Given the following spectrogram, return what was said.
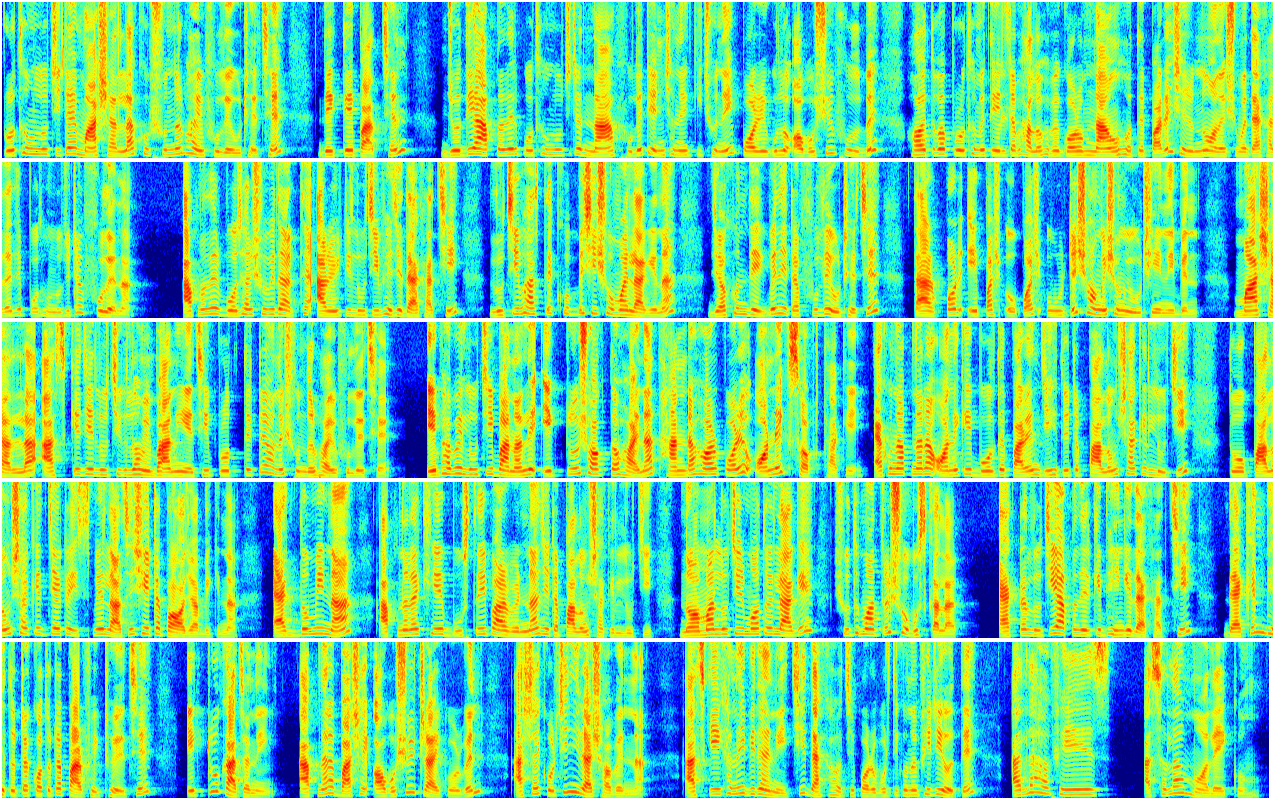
প্রথম লুচিটায় মাশাল্লাহ খুব সুন্দরভাবে ফুলে উঠেছে। দেখতে পাচ্ছেন? যদি আপনাদের প্রথম লুচিটা না ফুলে, টেনশনের কিছু নেই, পরেরগুলো অবশ্যই ফুলবে। হয়তোবা প্রথমে তেলটা ভালোভাবে গরম নাও হতে পারে, সেজন্য অনেক সময় দেখা যায় যে প্রথম লুচিটা ফুলে না। আপনাদের বোঝার সুবিধার্থে আরও একটি লুচি ভেজে দেখাচ্ছি। লুচি ভাজতে খুব বেশি সময় লাগে না। যখন দেখবেন এটা ফুলে উঠেছে, তারপর এপাশ ওপাশ উল্টে সঙ্গে সঙ্গে উঠিয়ে নেবেন। মাশাল্লাহ আজকে যে লুচিগুলো আমি বানিয়েছি, প্রত্যেকটাই অনেক সুন্দরভাবে ফুলেছে। এভাবে লুচি বানালে একটুও শক্ত হয় না, ঠান্ডা হওয়ার পরে অনেক সফট থাকে। এখন আপনারা অনেকেই বলতে পারেন, যেহেতু এটা পালং শাকের লুচি, তো পালং শাকের যে একটা স্মেল আছে, সেটা পাওয়া যাবে কিনা? একদমই না। আপনারা খেয়ে বুঝতেই পারবেন না যেটা পালং শাকের লুচি। নর্মাল লুচির মতোই লাগে, শুধুমাত্র সবুজ কালার। একটা লুচি আপনাদেরকে ভেঙে দেখাচ্ছি। দেখেন ভেতরটা কতটা পারফেক্ট হয়েছে। একটুও কাঁচা নেই। আপনারা বাসায় অবশ্যই ট্রাই করবেন। আশা করছি নিরাশ হবেন না। আজকে এখানেই বিদায় নিচ্ছি। দেখা হচ্ছে পরবর্তী কোনো ভিডিওতে। আল্লাহ হাফিজ। আসসালামু আলাইকুম।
